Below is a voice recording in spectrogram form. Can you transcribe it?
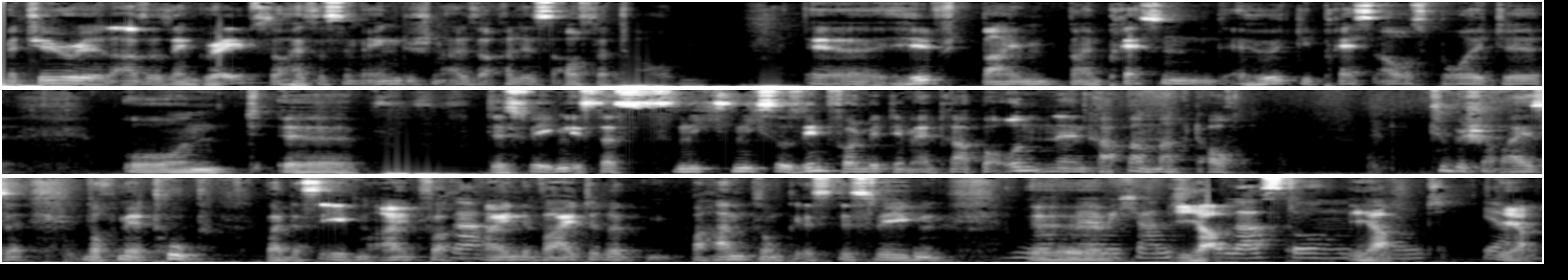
Material, also den Grapes, so heißt es im Englischen, also alles aus der Trauben äh, hilft beim, beim Pressen, erhöht die Pressausbeute und äh, deswegen ist das nicht, nicht so sinnvoll mit dem Entrapper. Und ein Entrapper macht auch typischerweise noch mehr Trub, weil das eben einfach ja. eine weitere Behandlung ist. Deswegen noch mehr äh, mechanische ja, Belastung. Ja, und, ja.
